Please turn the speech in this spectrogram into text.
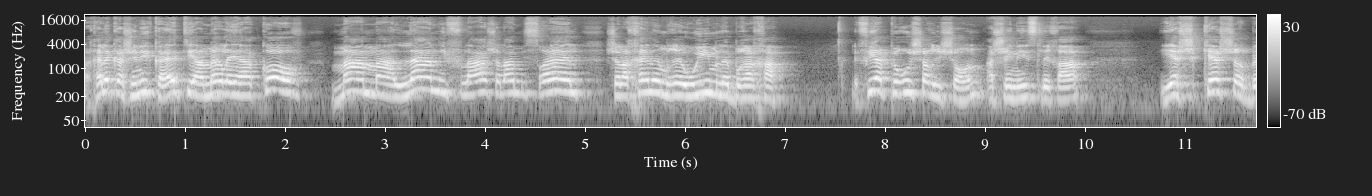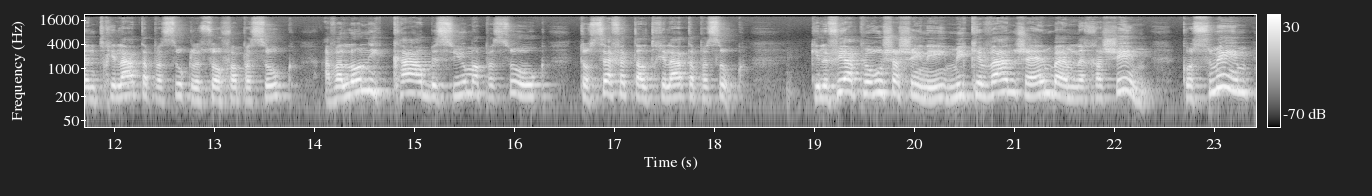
והחלק השני כעת יאמר ליעקב מה המעלה הנפלאה של עם ישראל, שלכן הם ראויים לברכה. לפי הפירוש הראשון, השני סליחה, יש קשר בין תחילת הפסוק לסוף הפסוק, אבל לא ניכר בסיום הפסוק תוספת על תחילת הפסוק. כי לפי הפירוש השני, מכיוון שאין בהם נחשים קוסמים,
